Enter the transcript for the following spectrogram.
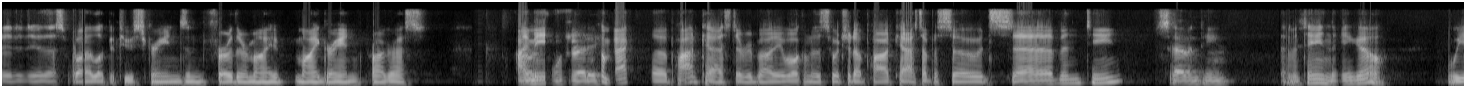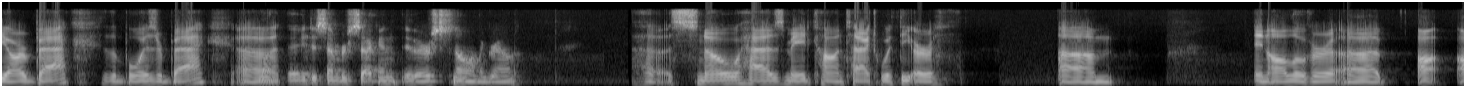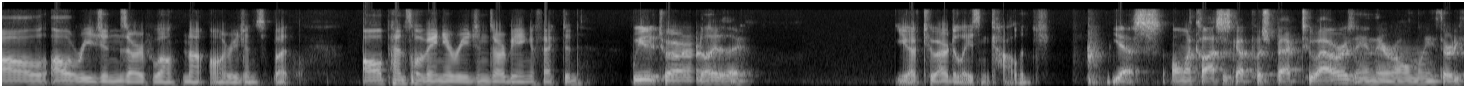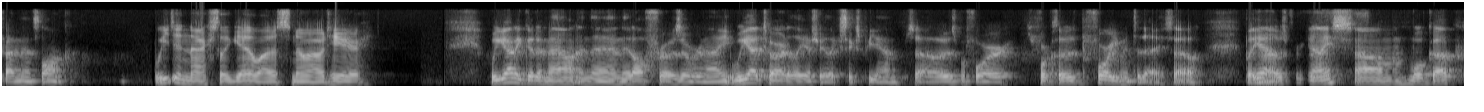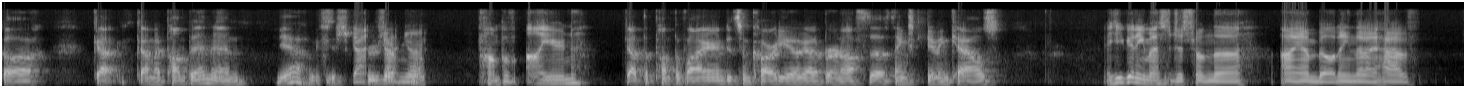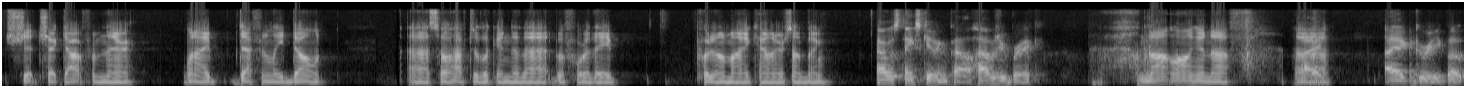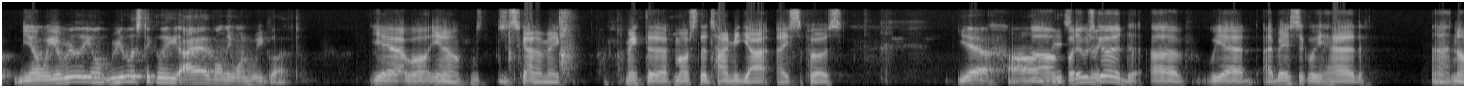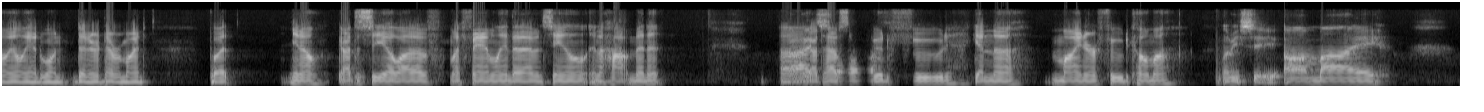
to do this while I look at two screens and further my migraine progress. I, I mean, was ready. welcome back to the podcast, everybody. Welcome to the Switch It Up podcast, episode 17. 17. 17, there you go. We are back. The boys are back. Uh, Monday, December 2nd. There's snow on the ground. uh, snow has made contact with the earth um, in all over uh, all, all all regions are well not all regions but all pennsylvania regions are being affected We had a two hour delay today. you have two hour delays in college Yes. All my classes got pushed back two hours and they were only 35 minutes long. we didn't actually get a lot of snow out here We got a good amount and then it all froze overnight. We got to our delay yesterday, like 6 p.m. So it was before before close before even today. So, but yeah, it was pretty nice. Um, woke up, uh, got got my pump in, and yeah, we just got, cruised got your pump of iron Got the pump of iron, did some cardio, got to burn off the Thanksgiving cows. i keep getting messages from the im building that i have shit checked out from there when i definitely don't uh, so i'll have to look into that before they put it on my account or something How was Thanksgiving, pal? How was your break? Not long enough. Uh, I agree, but you know, we really realistically, I have only one week left. yeah, well, you know, just, just gotta make make the most of the time you got, I suppose. Yeah, um, Um, but it was good. Uh, we had, I basically had, uh, no, I only had one dinner. Never mind. But you know, got to see a lot of my family that I haven't seen in a hot minute. Uh, I got to have some good food. Getting a minor food coma. Let me see. Um, my,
